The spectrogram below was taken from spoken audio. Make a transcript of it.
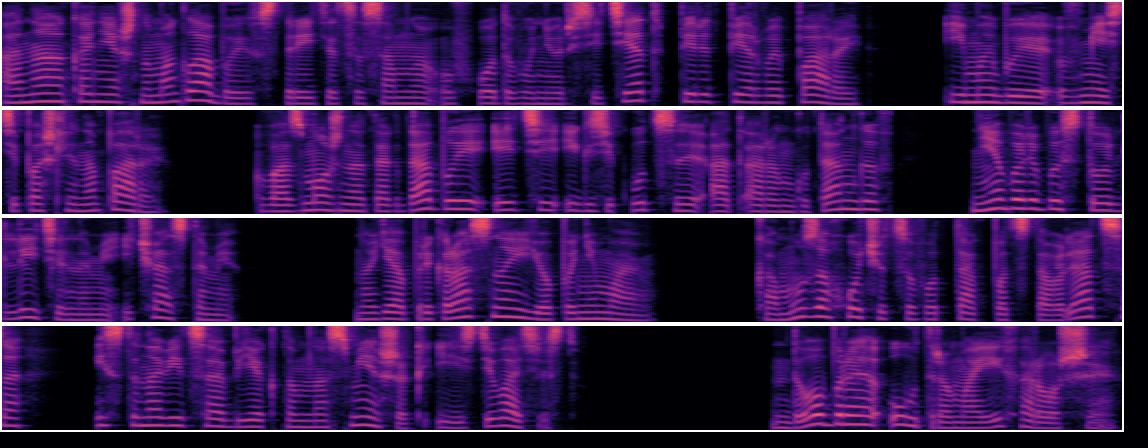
Она, конечно, могла бы встретиться со мной у входа в университет перед первой парой, и мы бы вместе пошли на пары. Возможно, тогда бы эти экзекуции от орангутангов не были бы столь длительными и частыми. Но я прекрасно ее понимаю. Кому захочется вот так подставляться и становиться объектом насмешек и издевательств? Доброе утро, мои хорошие.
